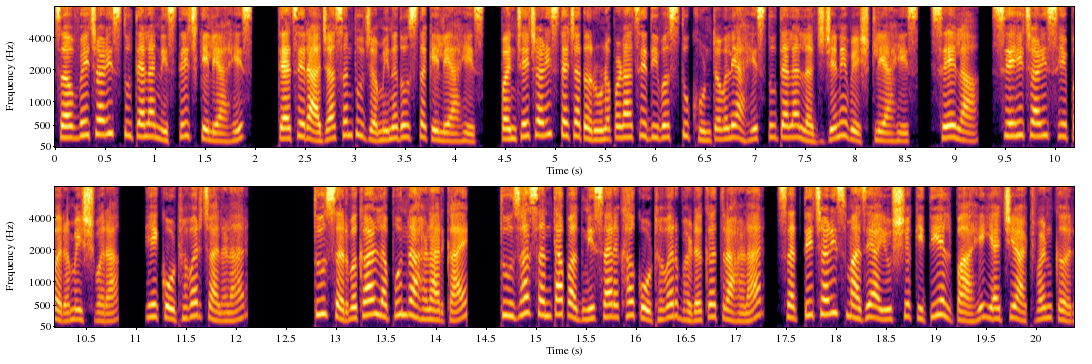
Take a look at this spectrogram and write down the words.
चव्वेचाळीस तू त्याला निस्तेज केले आहेस. त्याचे राजासन तू जमीनदोस्त केले आहेस. पंचेचाळीस त्याच्या तरुणपणाचे दिवस तू खुंटवले आहेस. तू त्याला लज्जेने वेष्टले आहेस. सेला सेहेचाळीस हे परमेश्वरा हे कोठवर चालणार? तू सर्वकाळ लपून राहणार काय? तुझा संताप अग्निसारखा कोठवर भडकत राहणार? सत्तेचाळीस माझे आयुष्य किती अल्प आहे याची आठवण कर.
